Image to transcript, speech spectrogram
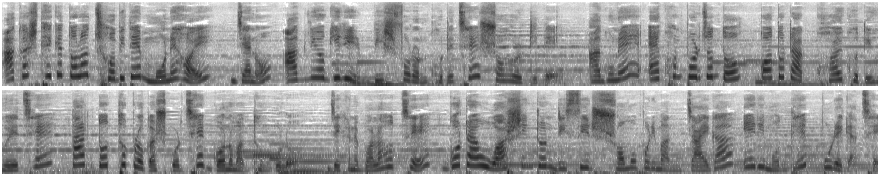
আকাশ থেকে তোলা ছবিতে মনে হয় যেন আগ্নেয়গিরির বিস্ফোরণ ঘটেছে শহরটিতে। আগুনে এখন পর্যন্ত কতটা ক্ষয়ক্ষতি হয়েছে তার তথ্য প্রকাশ করছে গণমাধ্যমগুলো, যেখানে বলা হচ্ছে গোটা ওয়াশিংটন ডিসির সমপরিমাণ জায়গা এরই মধ্যে পুড়ে গেছে।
